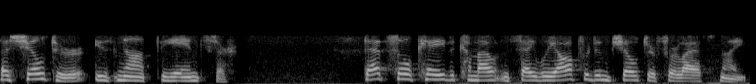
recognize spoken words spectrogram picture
A shelter is not the answer. That's okay to come out and say, We offered them shelter for last night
